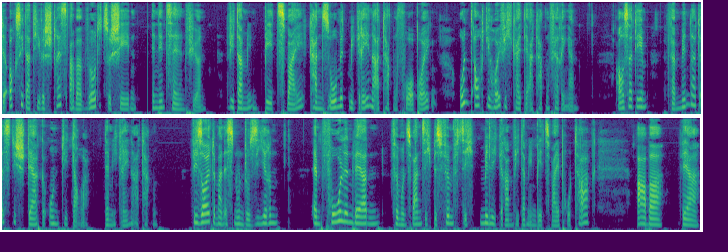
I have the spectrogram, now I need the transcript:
Der oxidative Stress aber würde zu Schäden in den Zellen führen. Vitamin B2 kann somit Migräneattacken vorbeugen und auch die Häufigkeit der Attacken verringern. Außerdem vermindert es die Stärke und die Dauer der Migräneattacken. Wie sollte man es nun dosieren? Empfohlen werden 25 bis 50 Milligramm Vitamin B2 pro Tag, aber wer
